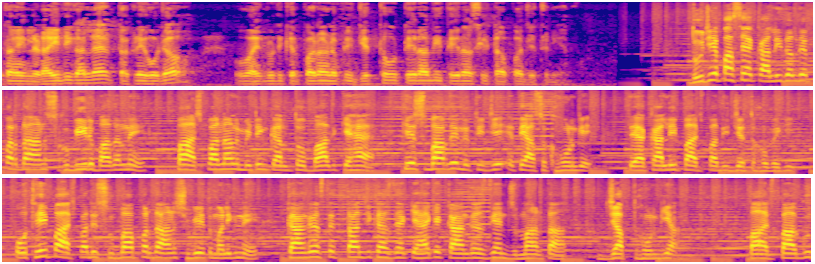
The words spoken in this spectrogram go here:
ਤਾਈਂ ਲੜਾਈ ਦੀ ਗੱਲ ਹੈ, ਤਕੜੇ ਹੋ ਜਾਓ। ਵਾਹਿਗੁਰੂ ਦੀ ਕਿਰਪਾ ਨਾਲ ਆਪਣੀ ਜਿੱਥੋਂ 13 ਦੀ 13 ਸੀਟਾਂ ਆਪਾਂ ਜਿੱਤਣੀਆਂ। ਦੂਜੇ ਪਾਸੇ ਅਕਾਲੀ ਦਲ ਦੇ ਪ੍ਰਧਾਨ ਸੁਖਬੀਰ ਬਾਦਲ ਨੇ ਭਾਜਪਾ ਨਾਲ ਮੀਟਿੰਗ ਕਰਨ ਤੋਂ ਬਾਅਦ ਕਿਹਾ ਕਿ ਇਸ ਵਾਰ ਦੇ ਨਤੀਜੇ ਇਤਿਹਾਸਕ ਹੋਣਗੇ ਤੇ ਅਕਾਲੀ ਭਾਜਪਾ ਦੀ ਜਿੱਤ ਹੋਵੇਗੀ। ਉਥੇ ਹੀ ਭਾਜਪਾ ਦੇ ਸੂਬਾ ਪ੍ਰਧਾਨ ਸ਼ੁਭੇਤ ਮਲਿਕ ਨੇ ਕਾਂਗਰਸ ਤੇ ਤੰਜ ਕੱਸਦਿਆਂ ਕਿਹਾ ਕਿ ਕਾਂਗਰਸ ਦੀਆਂ ਜ਼ਮਾਨਤਾਂ ਜ਼ਬਤ ਹੋਣਗੀਆਂ। ਭਾਜਪਾ ਆਗੂ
